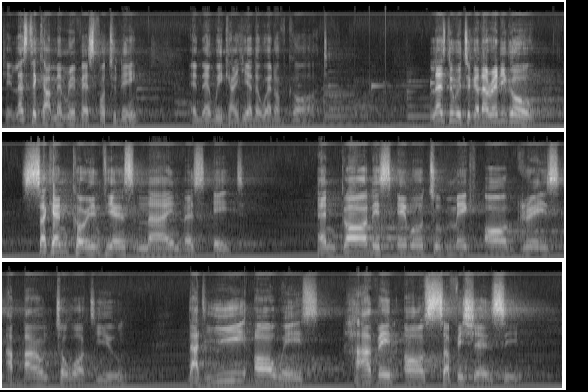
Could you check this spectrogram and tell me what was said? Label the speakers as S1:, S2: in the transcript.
S1: Okay, let's take our memory verse for today and then we can hear the word of God. Let's do it together. Ready, go. Second Corinthians 9, verse 8. And God is able to make all grace abound toward you, that ye always, having all sufficiency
